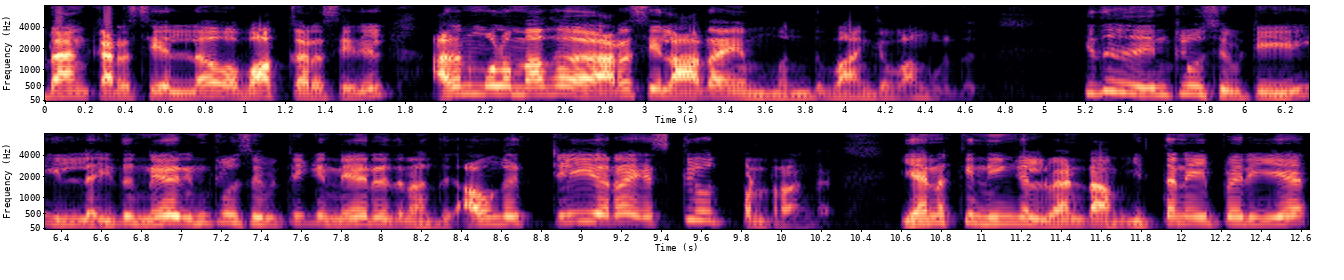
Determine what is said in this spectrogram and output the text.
பேங்க் அரசியலில் வாக்கு அரசியலில் அதன் மூலமாக அரசியல் ஆதாயம் வந்து வாங்கி வாங்குவது. இது இன்க்ளூசிவிட்டி இல்லை. இது நேர் இன்க்ளூசிவிட்டிக்கு நேர் எதுனாது அவங்க கிளியராக எக்ஸ்க்ளூட் பண்ணுறாங்க எனக்கு நீங்கள் வேண்டாம். இத்தனை பெரிய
